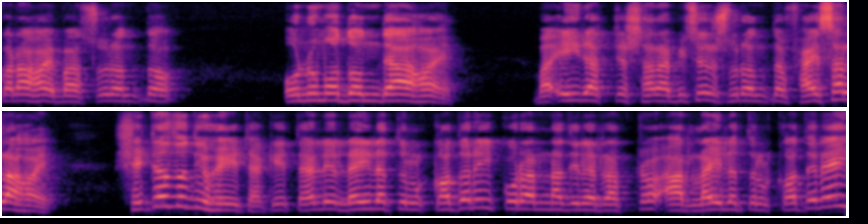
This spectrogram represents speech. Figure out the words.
করা হয় বা চূড়ান্ত অনুমোদন দেওয়া হয় বা এই রাত্রে সারা বিশ্বের চূড়ান্ত ফায়সালা হয়, সেটা যদি হয়ে থাকে, তাহলে লাইলাতুল কদরেই কোরআন নাজিলের রাত্র, আর লাইলাতুল কদরেই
